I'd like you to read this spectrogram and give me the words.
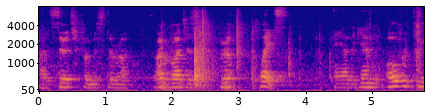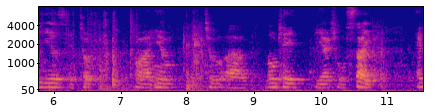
uh, search for Mr. Robert Rogers' birthplace. And again, over three years it took for him to uh, locate the actual site. And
